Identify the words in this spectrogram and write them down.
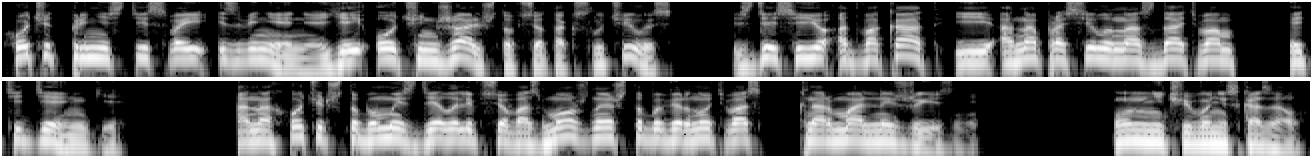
хочет принести свои извинения. Ей очень жаль, что все так случилось. Здесь ее адвокат, и она просила нас дать вам эти деньги. Она хочет, чтобы мы сделали все возможное, чтобы вернуть вас к нормальной жизни». Он ничего не сказал.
